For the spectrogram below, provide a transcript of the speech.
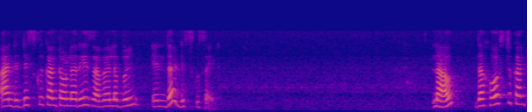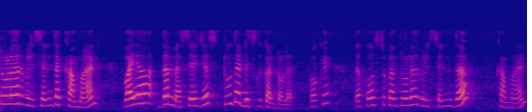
and disk controller is available in the disk side. Now the host controller will send the command via the messages to the disk controller. Okay? The host controller will send the command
